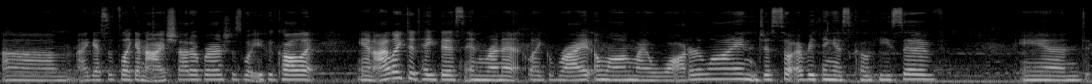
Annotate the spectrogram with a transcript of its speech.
Um, I guess it's like an eyeshadow brush is what you could call it. And I like to take this and run it like right along my waterline just so everything is cohesive and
